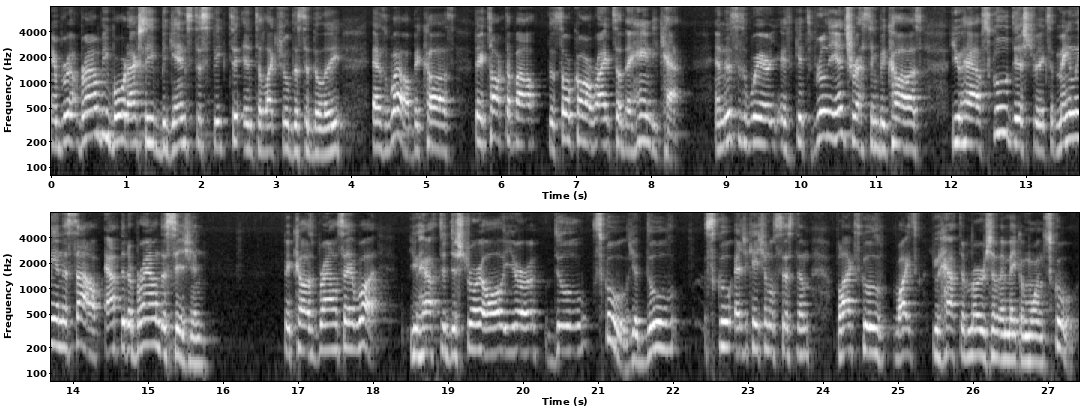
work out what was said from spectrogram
And Brown v. Board actually begins to speak to intellectual disability as well because they talked about the so-called rights of the handicapped. And this is where it gets really interesting because you have school districts, mainly in the South, after the Brown decision, because Brown said what? You have to destroy all your dual schools, your dual school educational system, black schools, whites, you have to merge them and make them one school.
